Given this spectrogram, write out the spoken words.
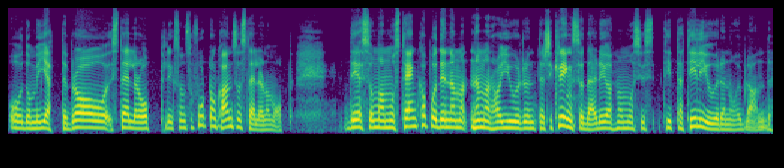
och de är jättebra och ställer upp liksom så fort de kan så ställer de upp det som man måste tänka på det när, man, när man har djur runt sig kring så där, det är att man måste titta till djuren ibland.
